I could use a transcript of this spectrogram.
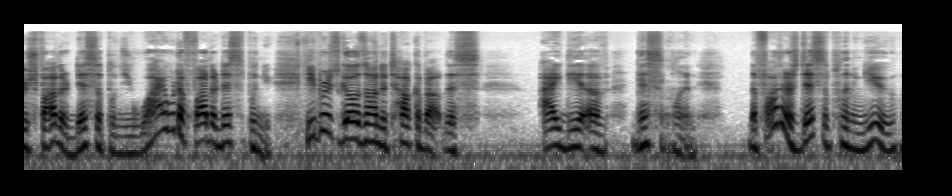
Your Father disciplines you. Why would a Father discipline you? Hebrews goes on to talk about this idea of discipline. The Father is disciplining you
